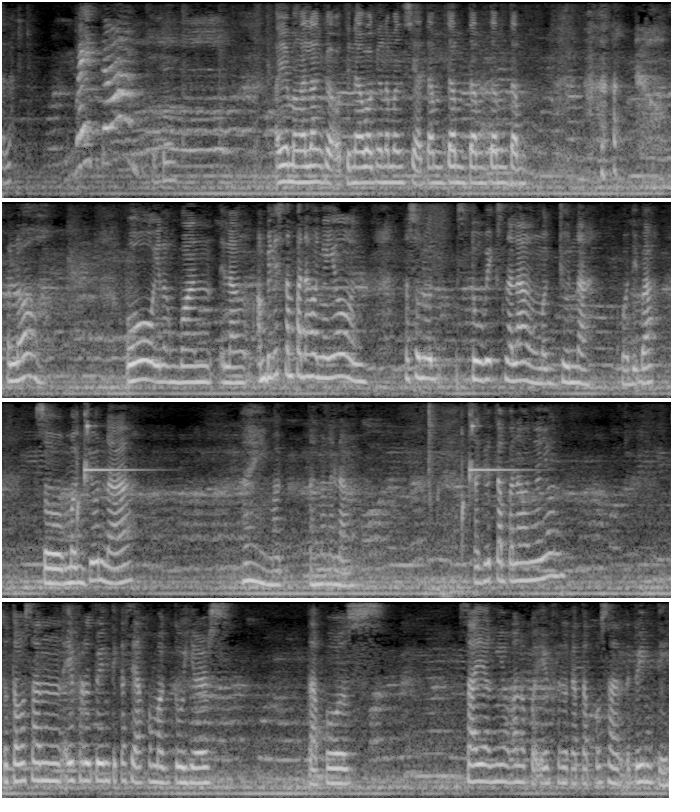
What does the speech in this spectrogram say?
Ala. Wait, Dam! Okay. Ay, mga langga, o, tinawag na naman siya. Dam, dam, dam, dam, dam. Oo, oh, ilang buwan, ilang, ang bilis ng panahon ngayon. Kasunod, two weeks na lang, mag-June na. O, di ba? So, mag-June na. Ay, mag, ano na lang. Saglit ang panahon ngayon. 2000, April 20 kasi ako mag 2 years. Tapos, sayang yung ano ko, April katapusan, eh, 20.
